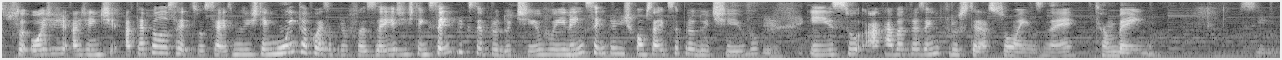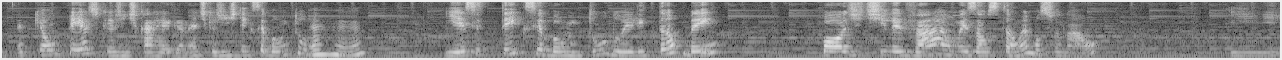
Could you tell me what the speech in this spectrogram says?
pessoas- hoje a gente, até pelas redes sociais, mas a gente tem muita coisa pra fazer e a gente tem sempre que ser produtivo e nem sempre a gente consegue ser produtivo. É. E isso acaba trazendo frustrações, né? Também. Sim, é porque é um peso que a gente carrega, né, de que a gente tem que ser bom em tudo. Uhum. E esse tem que ser bom em tudo, ele também pode te levar a uma exaustão emocional e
